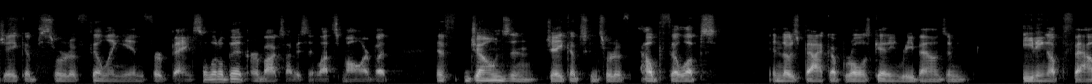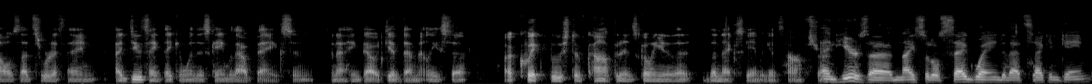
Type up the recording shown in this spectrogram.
Jacobs. Jacobs, sort of filling in for Banks a little bit. Urbach's obviously a lot smaller, but if Jones and Jacobs can sort of help Phillips in those backup roles, getting rebounds and eating up fouls, that sort of thing, I do think they can win this game without Banks, and and I think that would give them at least a. A quick boost of confidence going into the, the next game against Hofstra. And here's a nice little segue into that second game.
